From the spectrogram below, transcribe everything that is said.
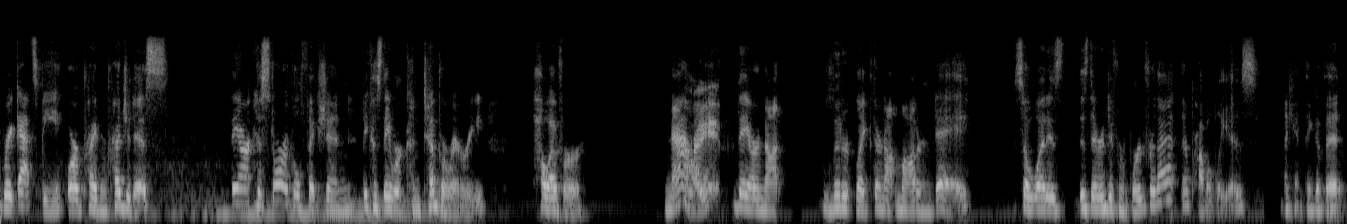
Great Gatsby or Pride and Prejudice, they aren't historical fiction because they were contemporary. However, now Right. they are not liter like they're not modern day. So what is is there a different word for that? There probably is. I can't think of it.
